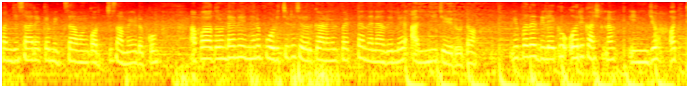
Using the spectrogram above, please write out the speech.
പഞ്ചസാരയൊക്കെ മിക്സ് ആവാൻ കുറച്ച് സമയം എടുക്കും അപ്പോൾ അതുകൊണ്ട് തന്നെ ഇങ്ങനെ പൊടിച്ചിട്ട് ചേർക്കുകയാണെങ്കിൽ പെട്ടെന്ന് തന്നെ അതിൽ അലിഞ്ഞു ചേരും കേട്ടോ. ഇനിയിപ്പോൾ ഇതിലേക്ക് ഒരു കഷ്ണം ഇഞ്ചും ഒറ്റ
